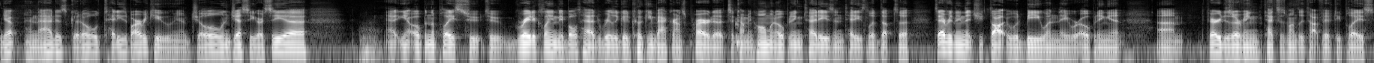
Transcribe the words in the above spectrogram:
Yep, and that is good old Teddy's Barbecue. You know, Joel and Jesse Garcia, uh, you know, opened the place to to great acclaim. They both had really good cooking backgrounds prior to, to coming home and opening Teddy's, and Teddy's lived up to to everything that you thought it would be when they were opening it. Um, very deserving Texas Monthly Top 50 place.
